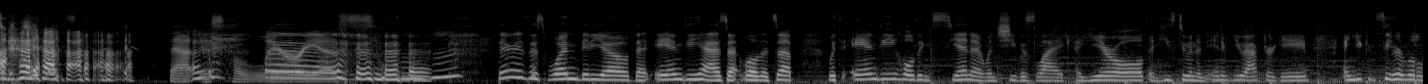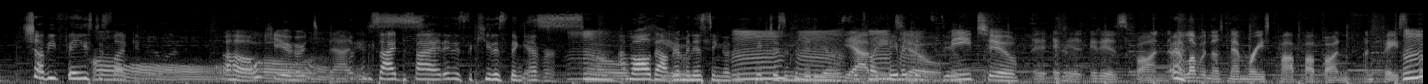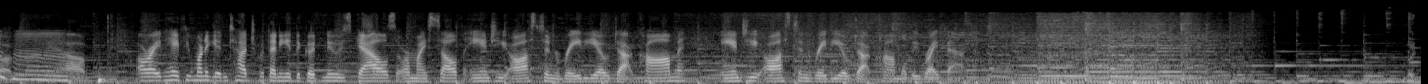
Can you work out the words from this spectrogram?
That is hilarious. There's There is this one video that Andy has, uh, well, that's up with Andy holding Sienna when she was like a year old, and he's doing an interview after a game, and you can see her little chubby face just like, Oh, cute. That looking is side to side. It is the cutest thing ever. so I'm all about cute. reminiscing of the pictures and the videos. Yeah, It's my me favorite too. thing to do. Me too. It, it, is, it is fun. I love when those memories pop up on, on Facebook. Mhm. Yeah. All right. Hey, if you want to get in touch with any of the good news gals or myself, AngieAustinRadio.com. AngieAustinRadio.com. We'll be right back.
